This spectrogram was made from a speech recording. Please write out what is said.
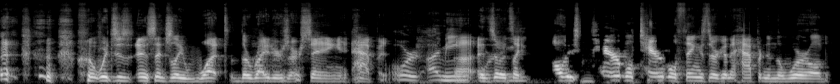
which is essentially what the writers are saying happened Or I mean, uh, and so it's like all these terrible, terrible things that are going to happen in the world,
